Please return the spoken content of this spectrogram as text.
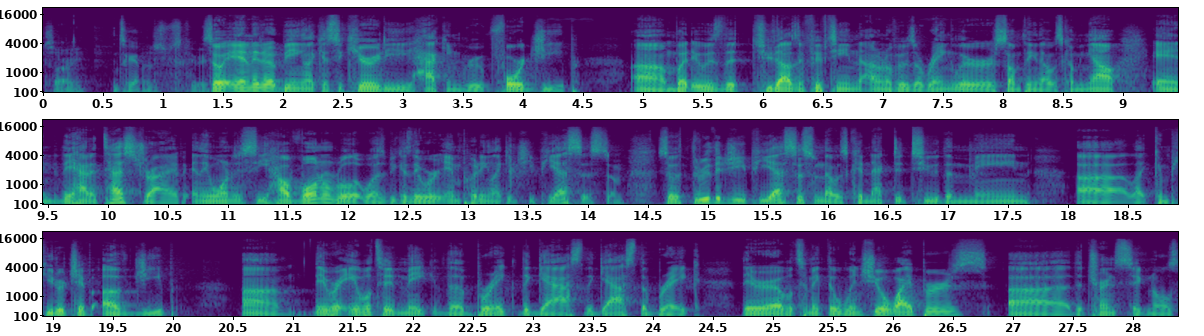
Sorry, It's okay. I just was curious. So it ended up being like a security hacking group for Jeep. Um, but it was the 2015, I don't know if it was a Wrangler or something that was coming out, and they had a test drive and they wanted to see how vulnerable it was because they were inputting like a GPS system. So through the GPS system that was connected to the main uh, like computer chip of Jeep, um, they were able to make the brake the gas, the gas the brake. They were able to make the windshield wipers, uh, the turn signals,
